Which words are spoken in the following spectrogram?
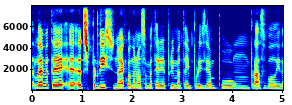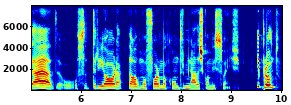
leva até a desperdício, não é? Quando a nossa matéria-prima tem, por exemplo, um prazo de validade ou se deteriora de alguma forma com determinadas condições. E pronto,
